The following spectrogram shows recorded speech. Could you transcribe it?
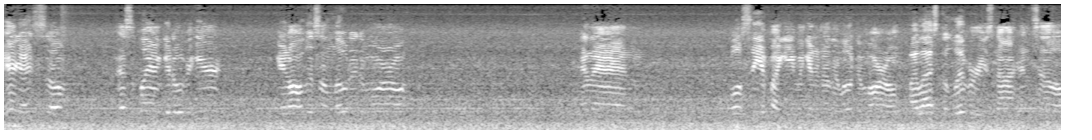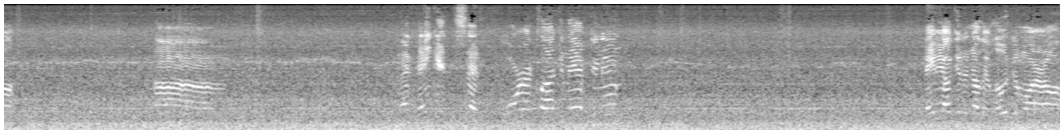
yeah, guys. So that's the plan. Get over here. Get all this unloaded tomorrow and then even get another load tomorrow. My last delivery is not until um, I think it's at four o'clock in the afternoon. Maybe I'll get another load tomorrow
